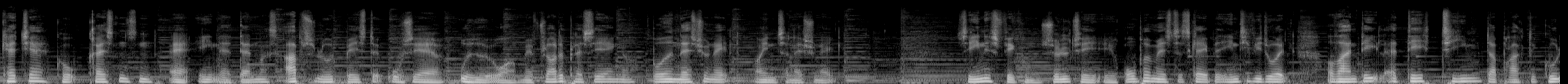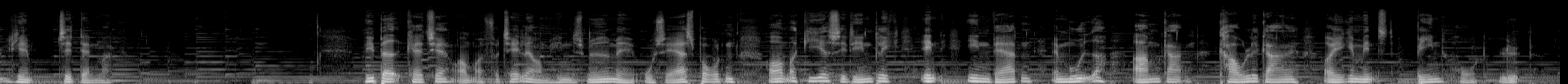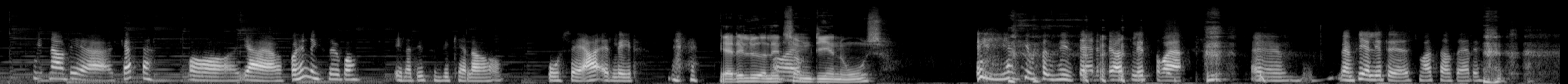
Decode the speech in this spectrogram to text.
Katja K. Christensen er en af Danmarks absolut bedste OCR-udøvere med flotte placeringer både nationalt og internationalt. Senest fik hun sølv til Europamesterskabet individuelt og var en del af det team, der bragte guld hjem til Danmark. Vi bad Katja om at fortælle om hendes møde med OCR-sporten og om at give os et indblik ind i en verden af mudder, armgang, kravlegange og ikke mindst benhårdt løb. Mit navn det er Katja, og jeg er forhindringsløber, eller det som vi kalder OCR-atlet. ja, det lyder lidt og, som diagnose. ja, det er præcis. Det er det også lidt, tror jeg. Øh, man bliver lidt uh, småtørs af det.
